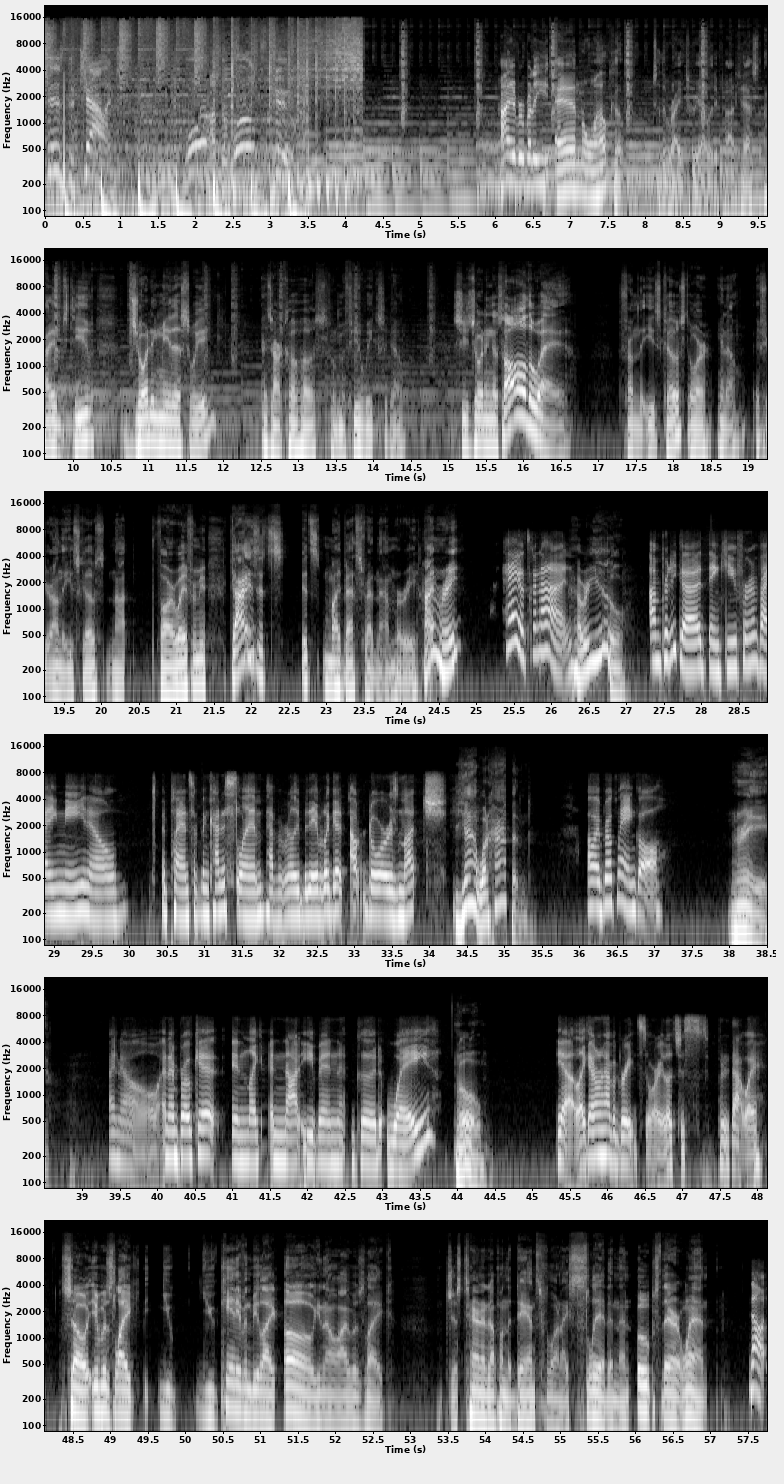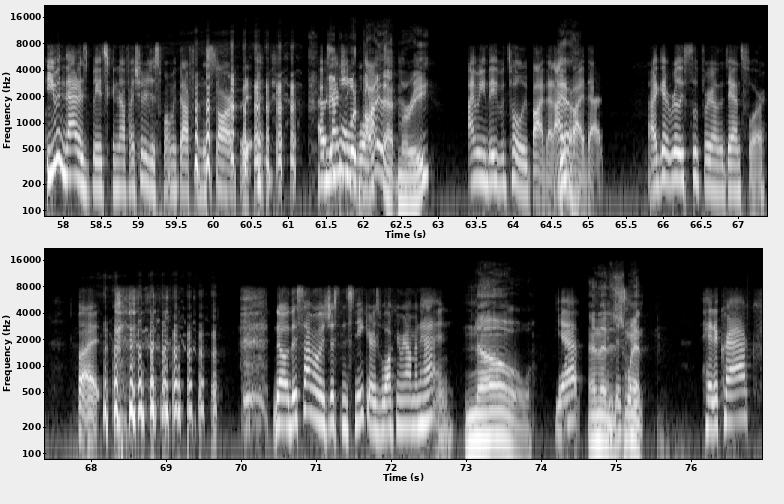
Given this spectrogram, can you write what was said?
This is the challenge. War of the Worlds 2. Hi, everybody, and welcome to the Right to Reality podcast. I am Steve. Joining me this week is our co host from a few weeks ago. She's joining us all the way from the East Coast, or, you know, if you're on the East Coast, not far away from you. Guys, it's it's my best friend now, Marie. Hi, Marie. Hey, what's going on? How are you? I'm pretty good. Thank you for inviting me. You know, my plans have been kind of slim. Haven't really been able to get outdoors much. Yeah, what happened? Oh, I broke my ankle. Marie. I know. And I broke it in like a not even good way. Oh. Yeah, like I don't have a great story. Let's just put it that way. So it was like you you can't even be like, oh, you know, I was like just tearing it up on the dance floor and I slid and then oops, there it went. No, even that is basic enough. I should have just went with that from the start. But it, I was People would buy that, Marie. I mean, they would totally buy that. Yeah. I'd buy that. I get really slippery on the dance floor. But no, this time I was just in sneakers walking around Manhattan. No. Yep. And then it And just just went. Hit a crack.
